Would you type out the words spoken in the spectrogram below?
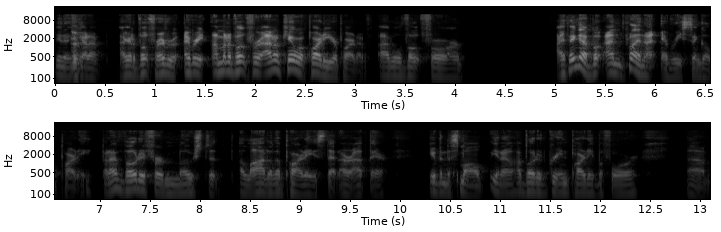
you know, you gotta, I gotta vote for every, every, I'm gonna vote for, I don't care what party you're part of. I will vote for, I think I I'm probably not every single party, but I've voted for most of, a lot of the parties that are out there, even the small, you know, I voted Green Party before, um,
